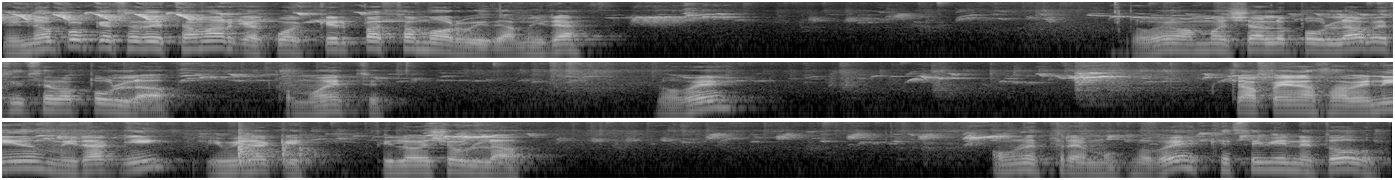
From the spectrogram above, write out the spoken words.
Y no porque sea de esta marca, cualquier pasta mórbida, mirad. ¿Lo ves? Vamos a echarlo por un lado, a ver si se va por un lado. Como este. ¿Lo ves? Que apenas ha venido. Mira aquí y mira aquí. Si lo he hecho a un lado. A un extremo. ¿Lo ves? Que se viene todo.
